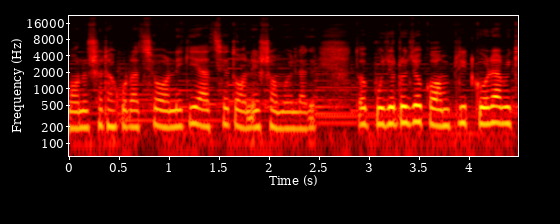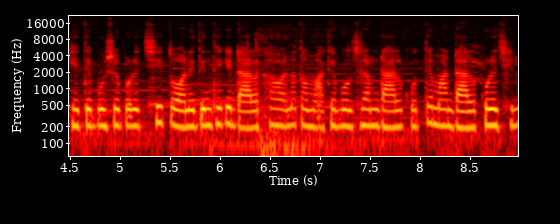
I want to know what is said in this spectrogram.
মনসা ঠাকুর আছে, অনেকেই আছে, তো অনেক সময় লাগে। তো পুজো টুজো কমপ্লিট করে আমি খেতে বসে পড়েছি। তো অনেকদিন থেকে ডাল খাওয়া হয় না। তো মাকে বলছিলাম ডাল করতে। মা ডাল করেছিল।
